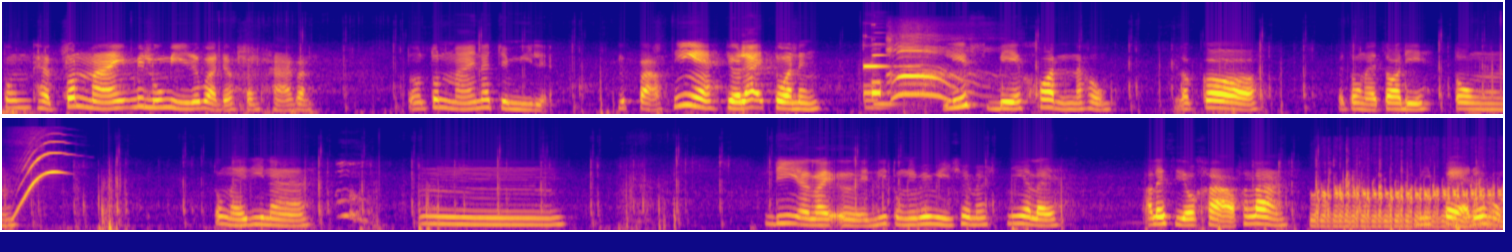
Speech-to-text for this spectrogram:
ตรงแถบต้นไม้ไม่รู้มีหรือเปล่าเดี๋ยวผมหาก่อน ตรงต้นไม้น่าจะมีแหละ หรือเปล่า นี่ไงเจอแล้วอีกตัวหนึ่งลิฟเบคอนนะครับผมแล้วก็ไปตรงไหนต่อดี ตรง ตรงไหนดีนะ อืม นี่อะไรเอ่ย นี่ตรงนี้ไม่มีใช่ไหม นี่อะไร อะไรสีขาวข้างล่าง มีแปะด้วยผม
